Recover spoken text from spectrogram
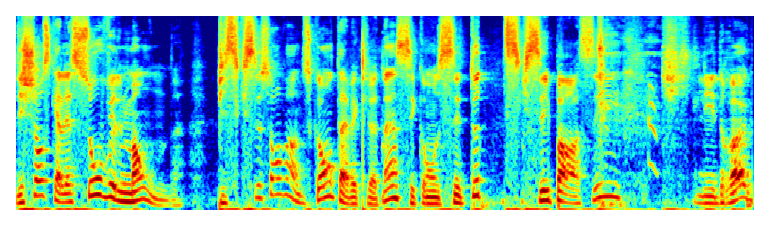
des choses qui allaient sauver le monde. Puis ce qu'ils se sont rendus compte avec le temps, c'est qu'on sait tout ce qui s'est passé les drogues,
